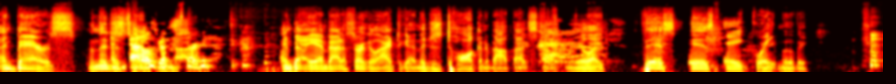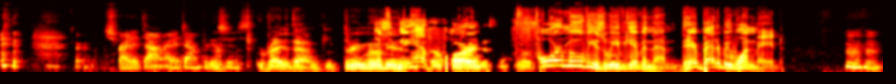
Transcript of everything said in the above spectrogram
and bears. And they're just Battle talking Ghost about it. Star and ba- yeah, and Battlestar Galactica, and they're just talking about that stuff. And you're like, this is a great movie. Just write it down. Write it down, producers. Write it down. Three movies. Listen, they have so four- far in this episode. Four movies we've given them. There better be one made. Mm-hmm. And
